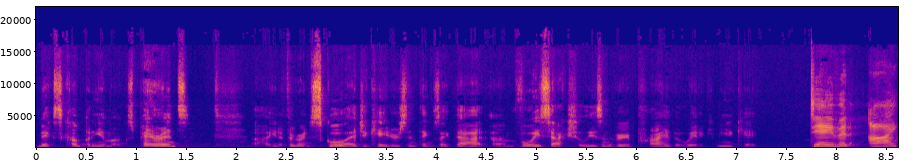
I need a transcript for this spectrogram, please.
mixed company amongst parents uh, you know, if they're going to school, educators and things like that. Um, voice actually isn't a very private way to communicate. David, I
